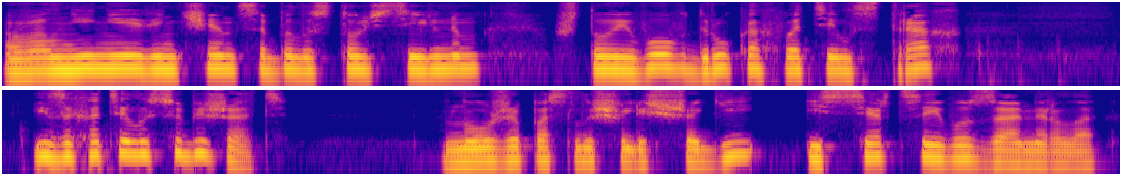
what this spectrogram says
Волнение Винченца было столь сильным, что его вдруг охватил страх и захотелось убежать. Но уже послышались шаги, и сердце его замерло —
